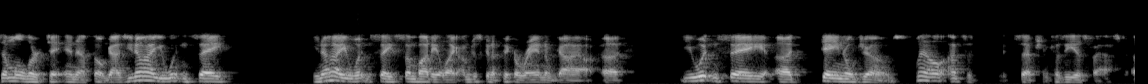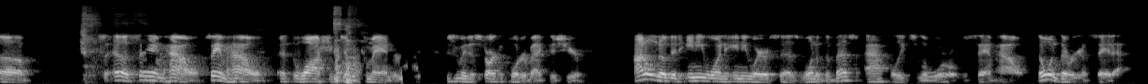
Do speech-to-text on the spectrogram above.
similar to NFL guys. You know how you wouldn't say, you know how you wouldn't say somebody like, I'm just going to pick a random guy out. Uh, you wouldn't say uh, Daniel Jones. Well, that's an exception because he is fast. Uh, uh, Sam Howell, Sam Howell at the Washington Commanders who's going to be the starting quarterback this year. I don't know that anyone anywhere says one of the best athletes in the world is Sam Howell. No one's ever going to say that.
